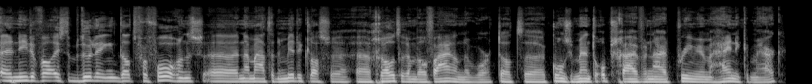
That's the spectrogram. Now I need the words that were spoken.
in ieder geval is de bedoeling dat vervolgens, uh, naarmate de middenklasse uh, groter en welvarender wordt, dat consumenten opschuiven naar het premium Heineken-merk.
